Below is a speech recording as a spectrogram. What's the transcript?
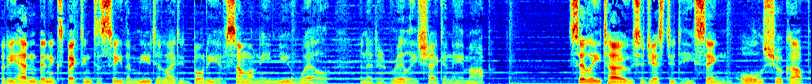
but he hadn't been expecting to see the mutilated body of someone he knew well, and it had really shaken him up. Sillytoe suggested he sing All Shook Up,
